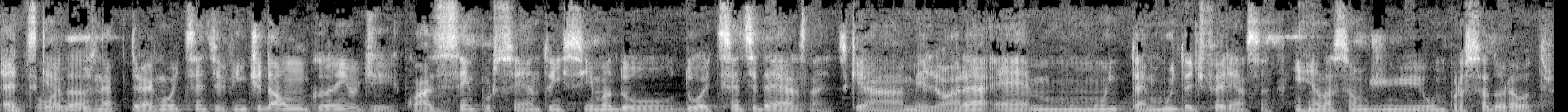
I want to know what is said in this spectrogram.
é diz que da... o Snapdragon 820 dá um ganho de quase 100% em cima do, do 810, né? Diz que a melhora é muita, é muita diferença em relação de um processador a outro.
